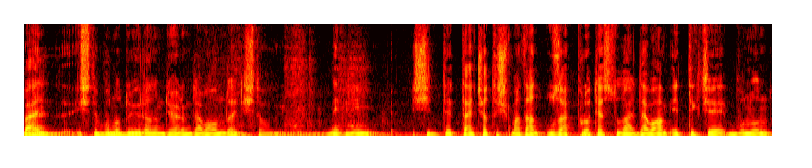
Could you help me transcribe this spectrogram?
ben işte bunu duyuralım diyorum devamlı. İşte ne bileyim şiddetten çatışmadan uzak protestolar devam ettikçe bunun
